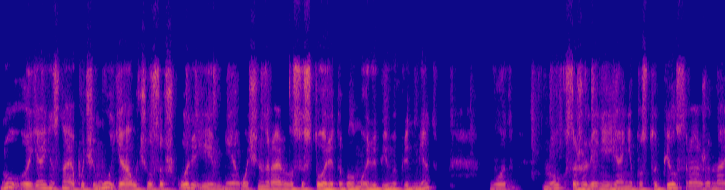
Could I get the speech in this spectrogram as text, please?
Ну, я не знаю почему, я учился в школе, и мне очень нравилась история, это был мой любимый предмет. Вот. Но, к сожалению, я не поступил сразу же на,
